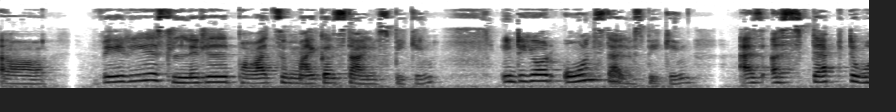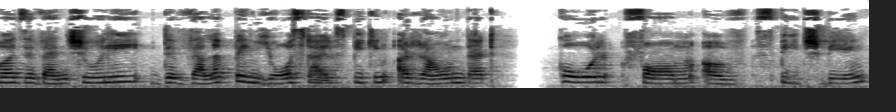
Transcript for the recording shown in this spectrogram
uh, various little parts of Michael's style of speaking into your own style of speaking as a step towards eventually developing your style of speaking around that core form of speech being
